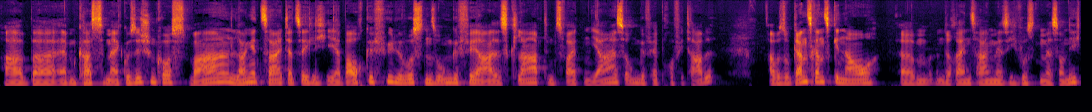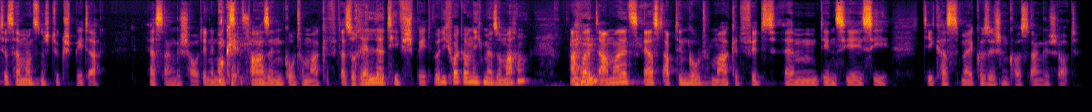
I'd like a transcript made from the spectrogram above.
Aber ähm, Customer Acquisition Cost war lange Zeit tatsächlich eher Bauchgefühl. Wir wussten so ungefähr, alles klar, ab dem zweiten Jahr ist er ungefähr profitabel. Aber so ganz, ganz genau, ähm, rein zahlenmäßig wussten wir es noch nicht. Das haben wir uns ein Stück später erst angeschaut, in der nächsten okay. Phase in Go-to-Market-Fit. Also relativ spät. Würde ich heute auch nicht mehr so machen, aber mhm. damals erst ab dem Go-to-Market-Fit ähm, den CAC, die Customer Acquisition Cost, angeschaut.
